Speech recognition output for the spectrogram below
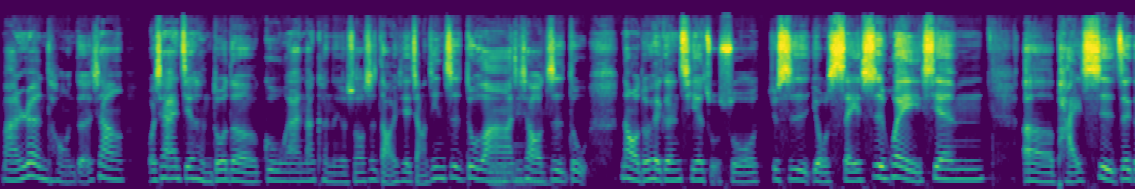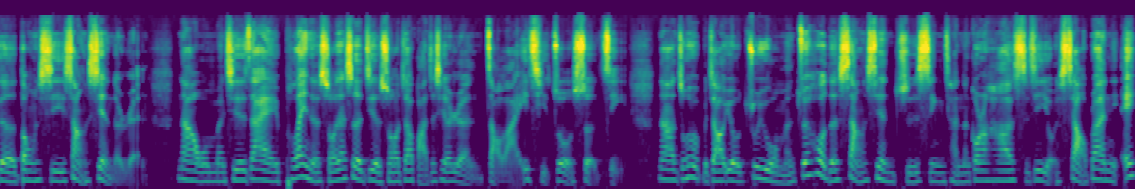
蛮认同的，像我现在接很多的顾问案，那可能有时候是导一些奖金制度啦、绩效制度，那我都会跟企业主说，就是有谁是会先呃排斥这个东西上线的人，那我们其实，在 plan 的时候，在设计的时候，就要把这些人找来一起做设计，那就会比较有助于我们最后的上线执行，才能够让它实际有效。不然你哎，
